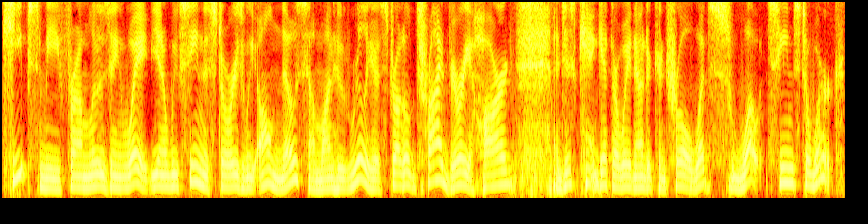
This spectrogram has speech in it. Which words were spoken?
keeps me from losing weight? You know, we've seen the stories. We all know someone who really has struggled, tried very hard, and just can't get their weight under control. What's what seems to work?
